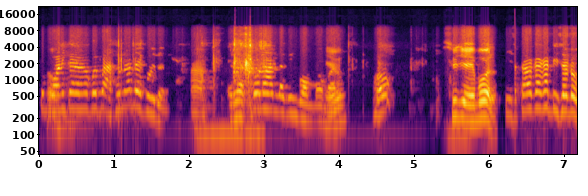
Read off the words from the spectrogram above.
તો પાણી કરવાનો કોઈ પાછો ના દે કોઈ દન હા. રેસ્કો ના લગીન ગોમ એવું? હો. શું જોઈએ બોલ. કાકા ટી શર્ટો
